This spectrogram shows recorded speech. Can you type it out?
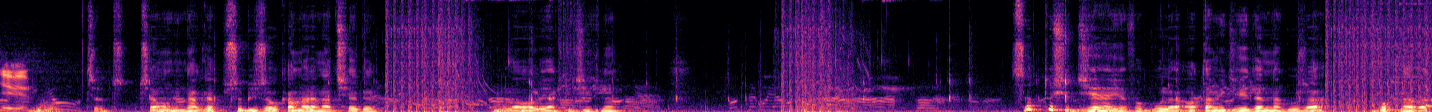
Nie wiem. Cze- cze- Czemu mi nagle przybliżył kamerę nad siebie? Lol, jaki dziwny. Co tu się dzieje w ogóle? O, tam idzie jeden na górze. Dwóch nawet.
